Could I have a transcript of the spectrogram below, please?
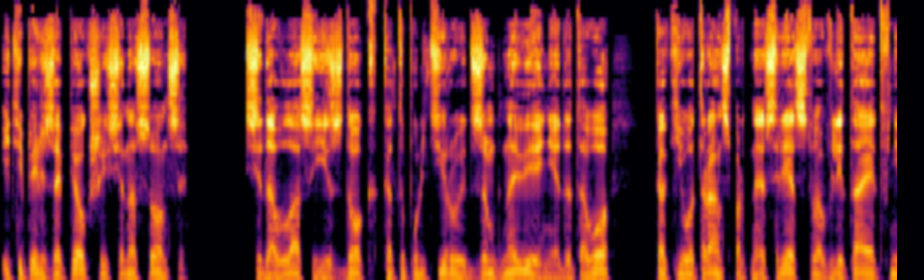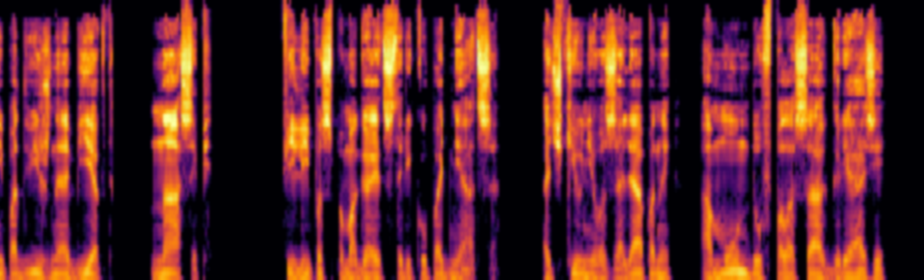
и теперь запекшийся на солнце. Седовласый ездок катапультирует за мгновение до того, как его транспортное средство влетает в неподвижный объект — насыпь. Филиппос помогает старику подняться. Очки у него заляпаны, а мунду в полосах грязи —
